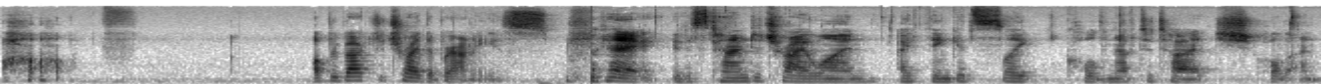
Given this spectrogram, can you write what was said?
off. I'll be back to try the brownies. Okay, it is time to try one. I think it's like cold enough to touch. Hold on.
